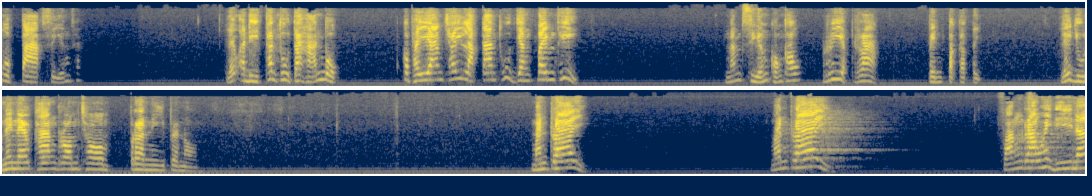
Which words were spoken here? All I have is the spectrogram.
งบปากเสียงซะแล้วอดีตท่านทูตทหารบก ก็พยายามใช้หลักการทูตอย่างเต็มที่ น้ำเสียงของเขาเรียบราบเป็นปกติ และอยู่ในแนวทางรอมชอม ประนีประนอม มันไตรมันไตรฟังเราให้ดีนะ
